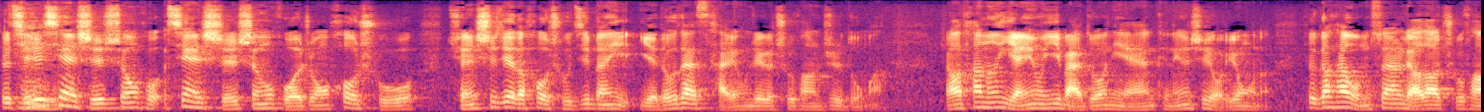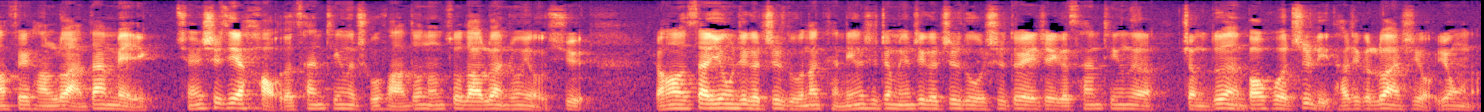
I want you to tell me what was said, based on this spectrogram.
就其实现实生活，现实生活中，后厨全世界的后厨基本也也都在采用这个厨房制度嘛。然后它能沿用一百多年，肯定是有用的。就刚才我们虽然聊到厨房非常乱，但每全世界好的餐厅的厨房都能做到乱中有序，然后再用这个制度，那肯定是证明这个制度是对这个餐厅的整顿，包括治理它这个乱是有用的。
